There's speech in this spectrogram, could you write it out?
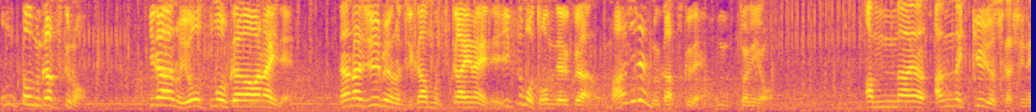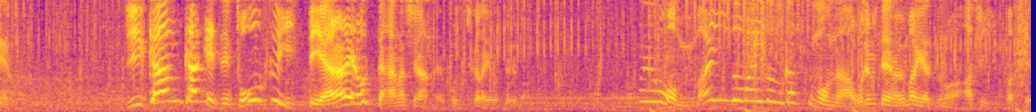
ほんとムカつくの。キラーの様子も伺わないで。70秒の時間も使えないで、いつも飛んでるくらいの。マジでムカつくで。本当によ。あんな、あんな救助しかしねえの。時間かけて遠く行ってやられろって話なんだよ。こっちから言わせれば。これもう、毎度毎度ムカつくもんな。俺みたいな上手いやつの足引っ張って。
